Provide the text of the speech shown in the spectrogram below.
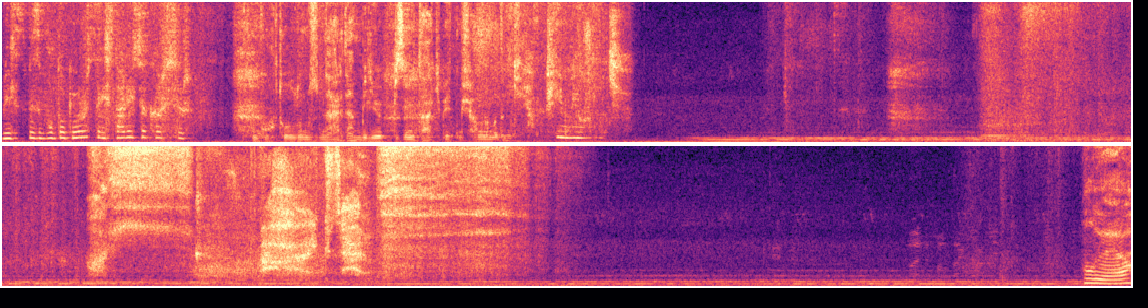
Melis bizi burada görürse işler iyice karışır. Burada olduğumuzu nereden biliyor? Bizi mi takip etmiş anlamadım ki. Bilmiyorum ki. Ay güzel. Ne oluyor ya?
